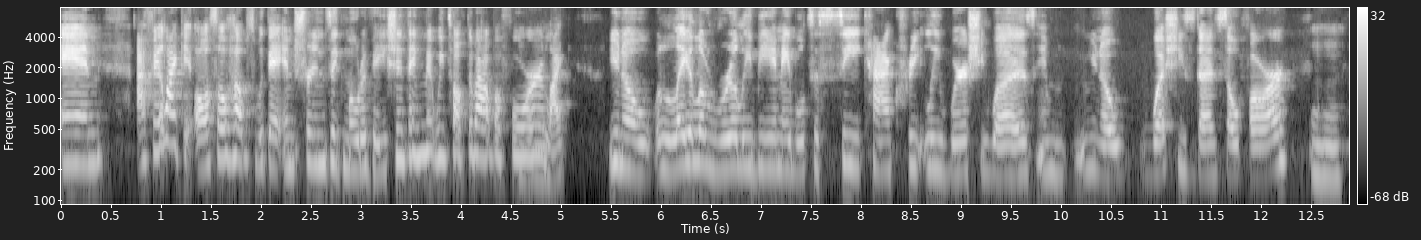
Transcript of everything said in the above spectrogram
and I feel like it also helps with that intrinsic motivation thing that we talked about before. Mm-hmm. Like, you know, Layla really being able to see concretely where she was and, you know, what she's done so far. Mm-hmm.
